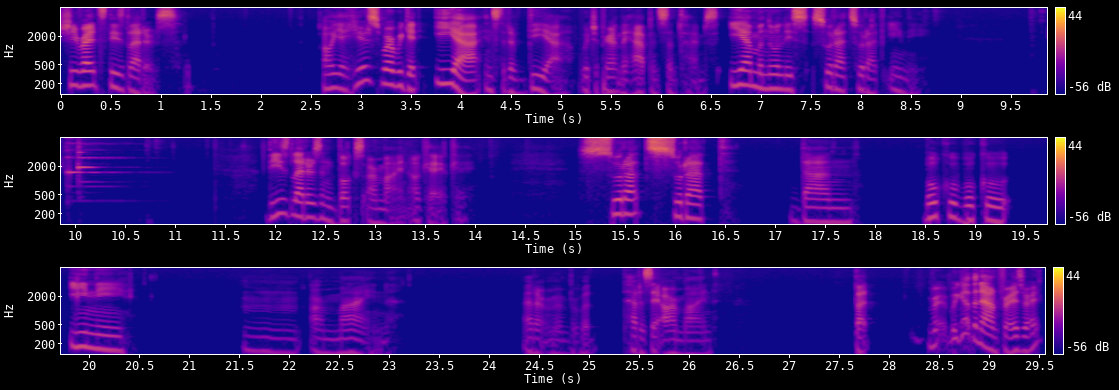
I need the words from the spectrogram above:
She writes these letters. Oh yeah, here's where we get ia instead of dia, which apparently happens sometimes. Ia menulis surat-surat ini. These letters and books are mine. Okay, okay. Surat-surat dan buku-buku ini mm, are mine. I don't remember what how to say are mine. But we got the noun phrase, right?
